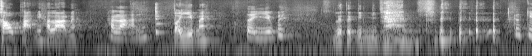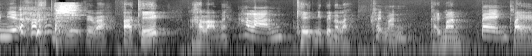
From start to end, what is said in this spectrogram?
ข้าวผัดนี่ฮาลาลไหมฮาลานต่อยิบไหมแต่ยิบแล้วเธอกินกี่จาน ก็กินเยอะค่ะกินเยอะใช่ไหมอะเค้ก ฮาลาลไหมฮาลานเค้กนี่เป็นอะไร ไขมัน ไขมัน แป้งแป้ง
